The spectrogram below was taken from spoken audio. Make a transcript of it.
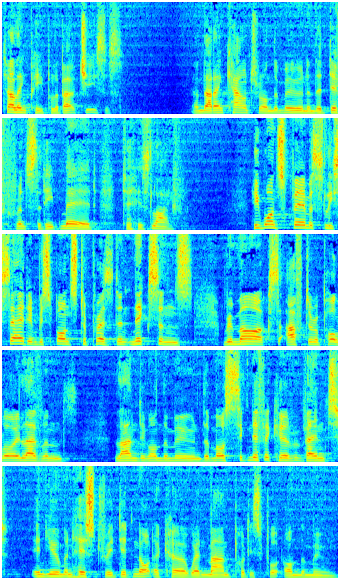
telling people about Jesus and that encounter on the moon and the difference that he'd made to his life. He once famously said in response to President Nixon's remarks after Apollo 11 landing on the moon, the most significant event in human history did not occur when man put his foot on the moon,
